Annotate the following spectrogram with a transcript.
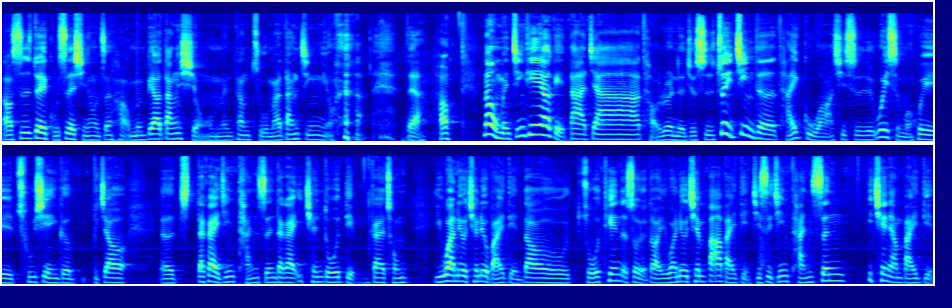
老师对股市的形容真好，我们不要当熊，我们当猪，我们要当金牛。对啊，好，那我们今天要给大家讨论的就是最近的台股啊，其实为什么会出现一个比较呃，大概已经弹升大概一千多点，大概从一万六千六百点到昨天的时候有到一万六千八百点，其实已经弹升。一千两百点，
